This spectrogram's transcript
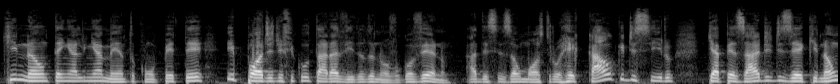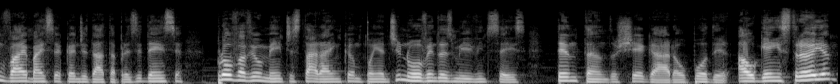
que não tem alinhamento com o PT e pode dificultar a vida do novo governo. A decisão mostra o recalque de Ciro, que apesar de dizer que não vai mais ser candidato à presidência, provavelmente estará em campanha de novo em 2026, tentando chegar ao poder. Alguém estranha?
